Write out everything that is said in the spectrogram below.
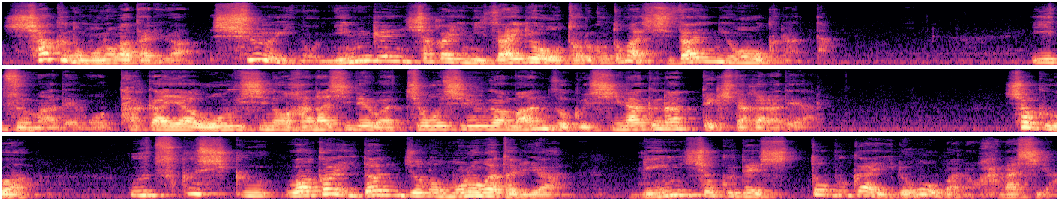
釈の物語は周囲の人間社会に材料を取ることが次第に多くなった。いつまでも鷹やお牛の話では聴衆が満足しなくなってきたからである。釈は美しく若い男女の物語や臨食で嫉妬深い老婆の話や。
